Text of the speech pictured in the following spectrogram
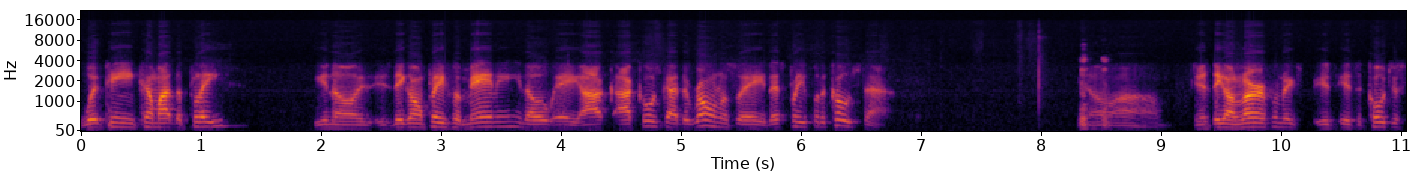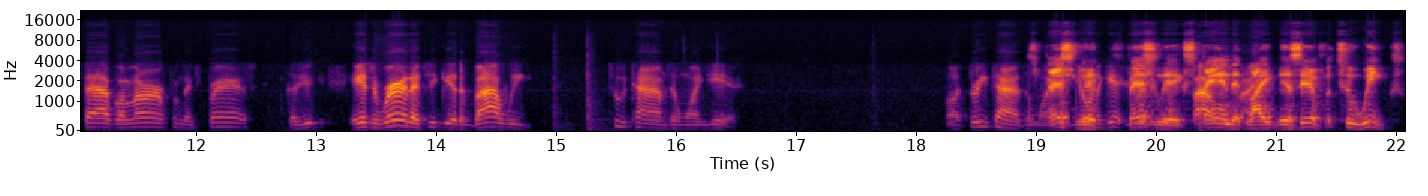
what team come out to play. You know, is, is they gonna play for Manny? You know, hey, our, our coach got the Rona, so hey, let's play for the coach now. You know, um, if they gonna learn from the, is, is the coaching staff gonna learn from the experience? Because it's rare that you get a bye week two times in one year, or three times in one year. Especially, really especially expanded right? like this here for two weeks.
